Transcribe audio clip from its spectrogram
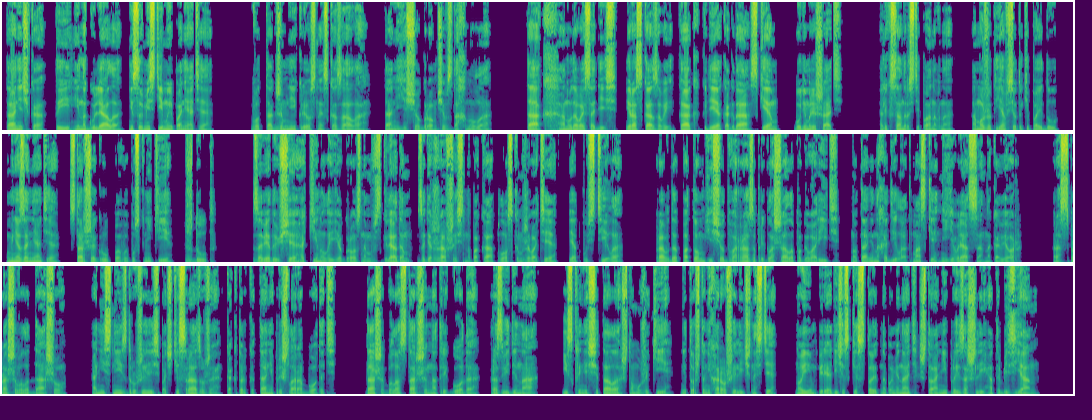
«Танечка, ты и нагуляла — несовместимые понятия». Вот так же мне и крестная сказала. Таня еще громче вздохнула. «Так, а ну давай садись и рассказывай, как, где, когда, с кем. Будем решать». «Александра Степановна, а может, я все-таки пойду? У меня занятия, старшая группа, выпускники, ждут». Заведующая окинула ее грозным взглядом, задержавшись на пока плоском животе, и отпустила. Правда, потом еще два раза приглашала поговорить, но Таня находила отмазки не являться на ковер. Расспрашивала Дашу. Они с ней сдружились почти сразу же, как только Таня пришла работать. Даша была старше на три года, разведена. Искренне считала, что мужики не то что нехорошие личности, но им периодически стоит напоминать, что они произошли от обезьян.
